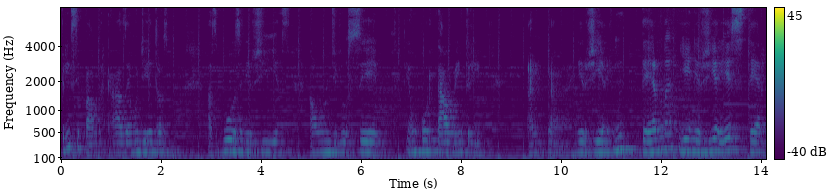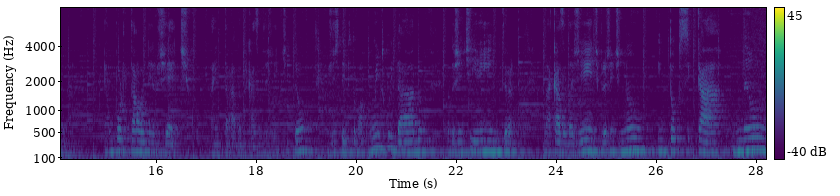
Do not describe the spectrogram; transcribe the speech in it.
principal da casa, é onde entram as, as boas energias, aonde você é um portal entre a, a energia interna e a energia externa. É um portal energético a entrada da casa da gente. Então, a gente tem que tomar muito cuidado quando a gente entra na casa da gente, para a gente não intoxicar, não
